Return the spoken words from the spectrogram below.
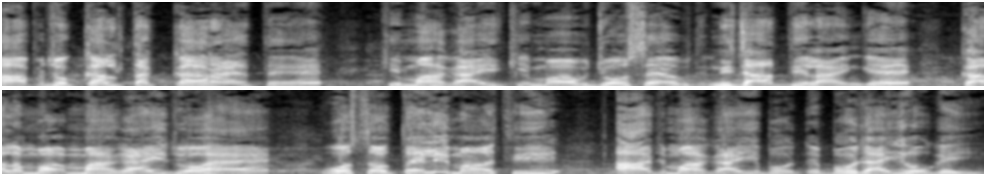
आप जो कल तक कह रहे थे कि महँगाई की जो से निजात दिलाएँगे, कल महँगाई जो है, वो सौतेली माह थी, आज महँगाई भोजाई हो गई।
